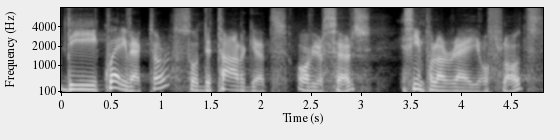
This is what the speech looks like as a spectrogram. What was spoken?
the query vector, so the target of your search, a simple array of floats,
